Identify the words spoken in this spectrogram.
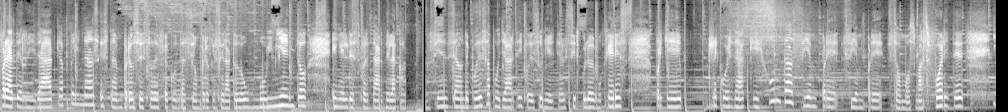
fraternidad que apenas está en proceso de fecundación, pero que será todo un movimiento en el despertar de la conciencia, donde puedes apoyarte y puedes unirte al círculo de mujeres, porque Recuerda que juntas siempre, siempre somos más fuertes y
